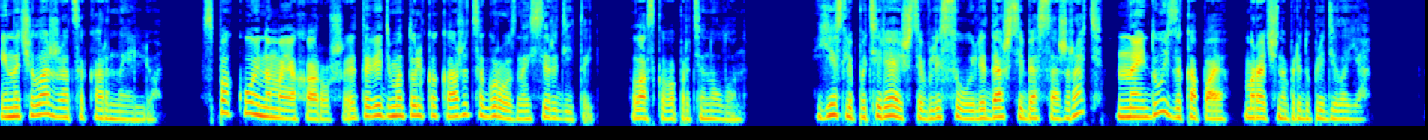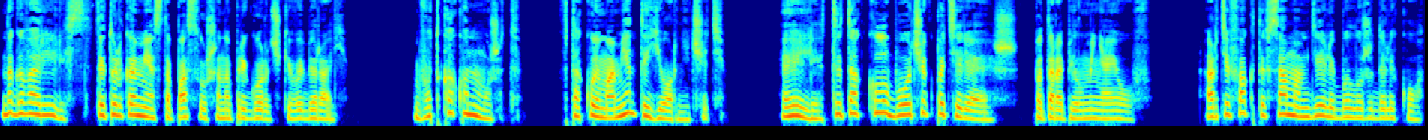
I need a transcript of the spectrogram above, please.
и начала сжаться к Корнелью. «Спокойно, моя хорошая, эта ведьма только кажется грозной, сердитой», — ласково протянул он. «Если потеряешься в лесу или дашь себя сожрать, найду и закопаю», — мрачно предупредила я. «Договорились, ты только место по суше на пригорочке выбирай». Вот как он может в такой момент и ёрничать? «Элли, ты так клубочек потеряешь», — поторопил меня Иов. Артефакт и в самом деле был уже далеко.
